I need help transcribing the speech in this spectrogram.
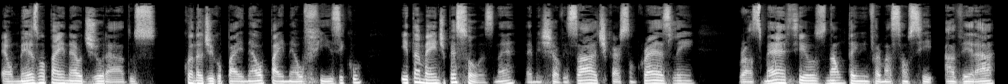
é o mesmo painel de jurados. Quando eu digo painel, painel físico e também de pessoas, né? É Michelle Visage, Carson Kressley, Ross Matthews. Não tenho informação se haverá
